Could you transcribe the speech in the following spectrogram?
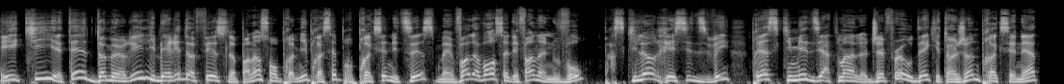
et qui était demeuré libéré d'office pendant son premier procès pour proxénétisme, mais va devoir se défendre à nouveau parce qu'il a récidivé presque immédiatement. Jeffrey O'Day, qui est un jeune proxénète,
